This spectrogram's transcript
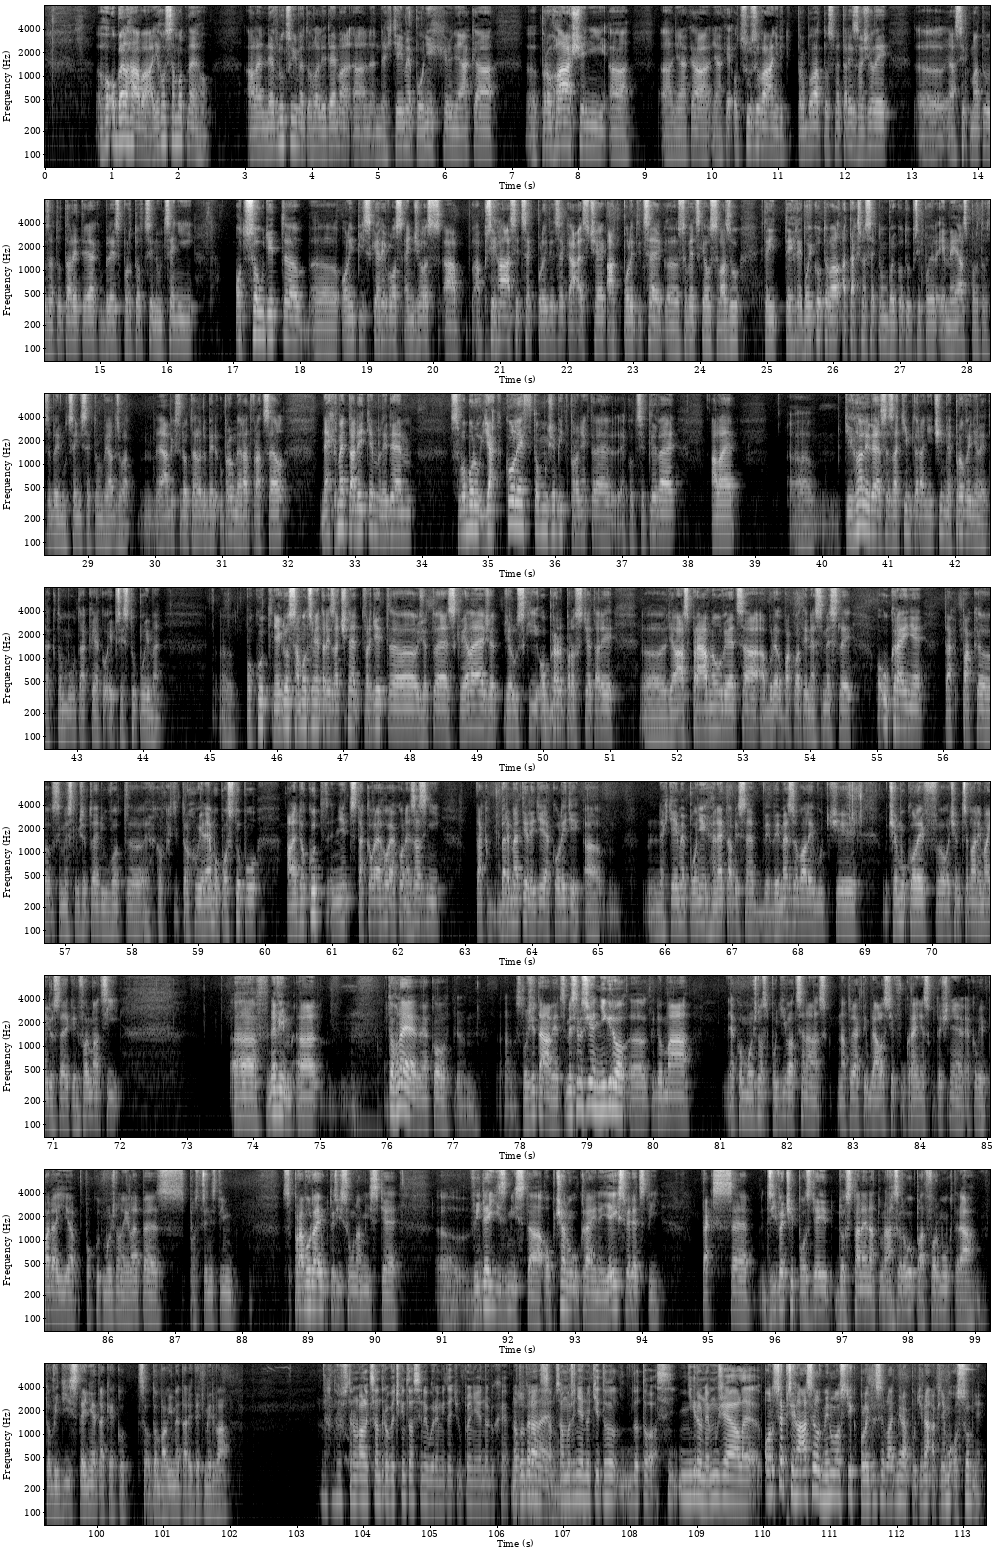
ho obelhává, jeho samotného. Ale nevnucujme tohle lidem a, a nechtějme po nich nějaká e, prohlášení a, a nějaká, nějaké odsuzování. Teď pro boha, to jsme tady zažili, e, já si pamatuju za totality, jak byli sportovci nucení odsoudit uh, olympijské hry v Los Angeles a, a přihlásit se k politice KSČ a k politice uh, Sovětského svazu, který ty hry bojkotoval a tak jsme se k tomu bojkotu připojili i my a sportovci byli nuceni se k tomu vyjadřovat. Já bych se do téhle doby opravdu nerad vracel. Nechme tady těm lidem svobodu, jakkoliv to může být pro některé jako citlivé, ale tihle lidé se zatím teda ničím neprovinili, tak tomu tak jako i přistupujme. Pokud někdo samozřejmě tady začne tvrdit, že to je skvělé, že, že ruský obr prostě tady dělá správnou věc a, a bude opakovat ty nesmysly o Ukrajině, tak pak si myslím, že to je důvod jako k trochu jinému postupu, ale dokud nic takového jako nezazní, tak berme ty lidi jako lidi a nechtějme po nich hned, aby se vymezovali vůči čemukoliv, o čem třeba nemají dostatek informací. Uh, nevím, uh, tohle je jako uh, složitá věc. Myslím si, že nikdo, uh, kdo má jako možnost podívat se na, na to, jak ty události v Ukrajině skutečně jako vypadají a pokud možno nejlépe s prostřednictvím zpravodajů, kteří jsou na místě, videí z místa, občanů Ukrajiny, jejich svědectví, tak se dříve či později dostane na tu názorovou platformu, která to vidí stejně tak, jako se o tom bavíme tady teď my dva. Na druhou stranu Aleksandr Ovečkin to asi nebude mít teď úplně jednoduché. No to teda ne. No. Samozřejmě nutit to, do toho asi nikdo nemůže, ale... On se přihlásil v minulosti k politice Vladimira Putina a k němu osobně.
